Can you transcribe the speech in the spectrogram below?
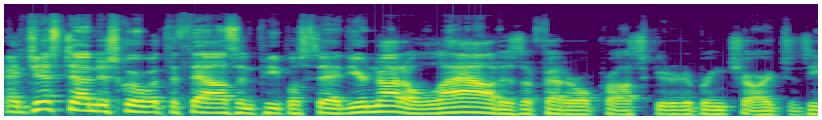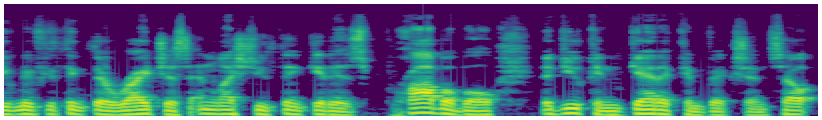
And just to underscore what the thousand people said, you're not allowed as a federal prosecutor to bring charges, even if you think they're righteous, unless you think it is probable that you can get a conviction. So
